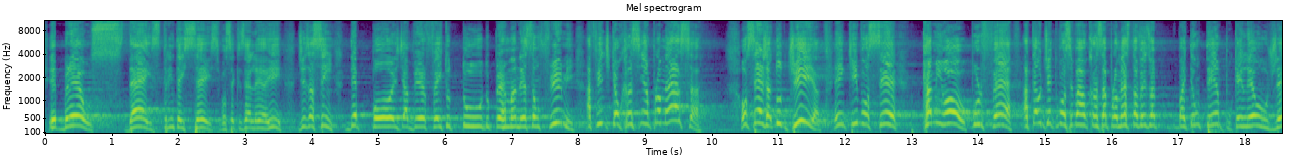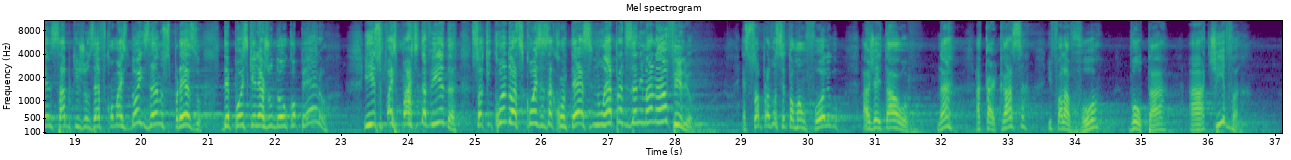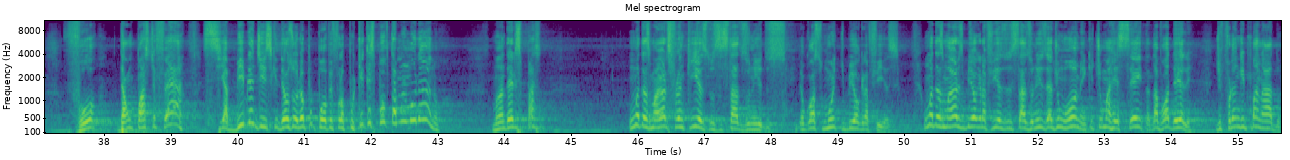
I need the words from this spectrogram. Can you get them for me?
Hebreus 10, 36, se você quiser ler aí, diz assim: depois de haver feito tudo, permaneçam firmes, a fim de que alcancem a promessa. Ou seja, do dia em que você caminhou por fé, até o dia que você vai alcançar a promessa, talvez vai, vai ter um tempo. Quem leu o Gênesis sabe que José ficou mais dois anos preso, depois que ele ajudou o copeiro. E isso faz parte da vida. Só que quando as coisas acontecem, não é para desanimar, não, filho. É só para você tomar um fôlego, ajeitar o, né, a carcaça e falar: vou voltar à ativa, vou dar um passo de fé. Se a Bíblia diz que Deus olhou para o povo e falou: por que, que esse povo está murmurando? Manda eles para. Uma das maiores franquias dos Estados Unidos, eu gosto muito de biografias. Uma das maiores biografias dos Estados Unidos é de um homem que tinha uma receita da avó dele, de frango empanado.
